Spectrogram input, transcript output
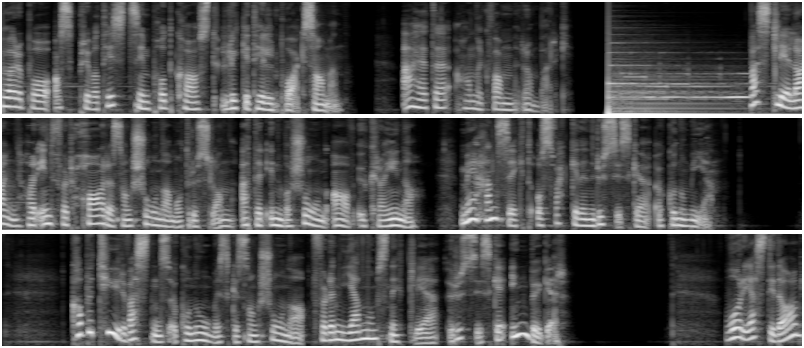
hører på Ask Privatist sin podkast Lykke til på eksamen. Jeg heter Hanne Kvam Ramberg. Vestlige land har innført harde sanksjoner mot Russland etter invasjonen av Ukraina, med hensikt å svekke den russiske økonomien. Hva betyr Vestens økonomiske sanksjoner for den gjennomsnittlige russiske innbygger? Vår gjest i dag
